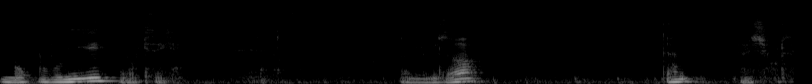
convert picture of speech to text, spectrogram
목 부분이 이렇게 되게. 그다음에 여기서 일단 이런 식으로 되게.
